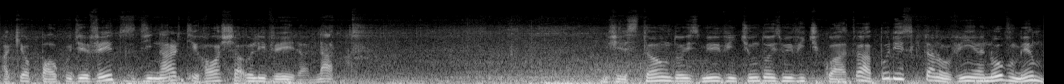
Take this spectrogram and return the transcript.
Aqui é o palco de eventos de Narte Rocha Oliveira, Nato. Gestão 2021-2024. Ah, por isso que tá novinho, é novo mesmo.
